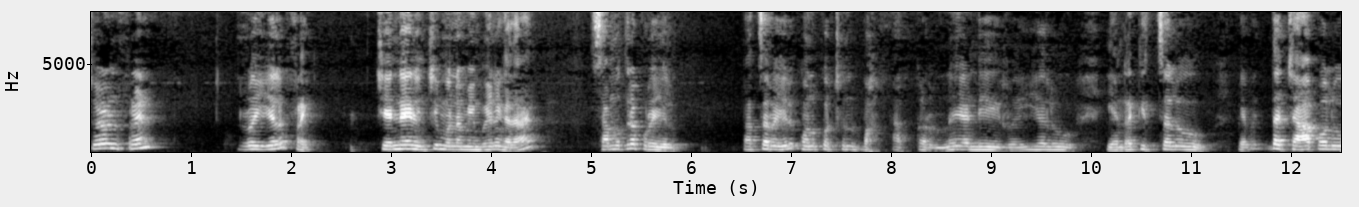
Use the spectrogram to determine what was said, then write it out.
చూడండి ఫ్రెండ్ రొయ్యల ఫ్రై. చెన్నై నుంచి మొన్న మేము పోయినాం కదా సముద్రపు రొయ్యలు పచ్చ రొయ్యలు కొనుక్కొచ్చుకుని బా అక్కడ ఉన్నాయండి రొయ్యలు ఎండ్రకిచ్చలు పెద్ద చేపలు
